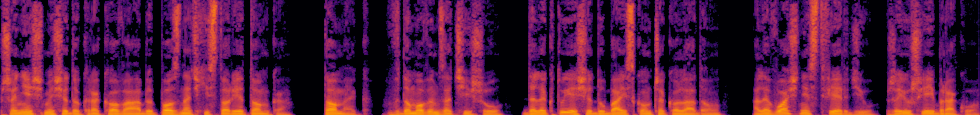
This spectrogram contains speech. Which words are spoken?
Przenieśmy się do Krakowa, aby poznać historię Tomka. Tomek, w domowym zaciszu, delektuje się dubajską czekoladą, ale właśnie stwierdził, że już jej brakło.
